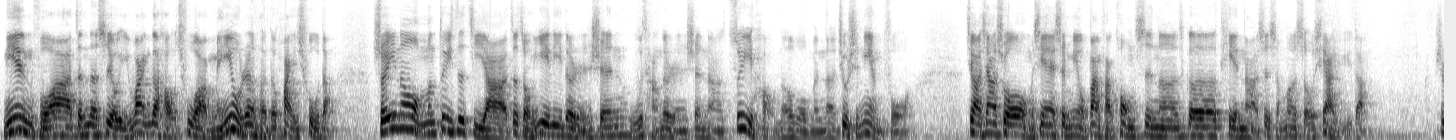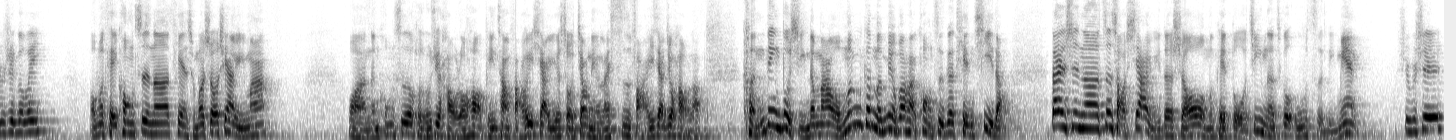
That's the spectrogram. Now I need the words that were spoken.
念佛啊，真的是有一万个好处啊，没有任何的坏处的。所以呢，我们对自己啊这种业力的人生、无常的人生呢，最好呢，我们呢就是念佛。就好像说，我们现在是没有办法控制呢这个天呐是什么时候下雨的，是不是各位？我们可以控制呢天什么时候下雨吗？哇，能控制的回去好了哈。平常法会下雨的时候，叫你来施法一下就好了，肯定不行的嘛。我们根本没有办法控制这个天气的。但是呢，至少下雨的时候，我们可以躲进了这个屋子里面，是不是？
